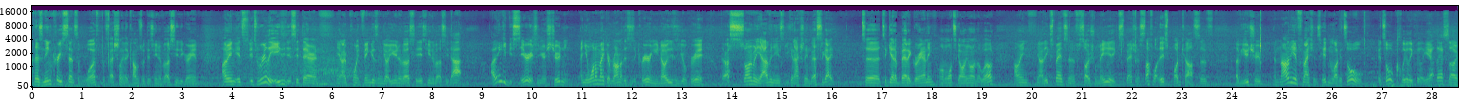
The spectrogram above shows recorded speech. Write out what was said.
there's an increased sense of worth professionally that comes with this university degree, and I mean, it's it's really easy to sit there and you know point fingers and go university this, university that. I think if you're serious and you're a student and you want to make a run at this as a career and you know this is your career, there are so many avenues that you can actually investigate to, to get a better grounding on what's going on in the world. I mean, you know, the expansion of social media, the expansion of stuff like this, podcasts of of YouTube, and none of the information is hidden. Like it's all it's all clearly clearly out there. So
